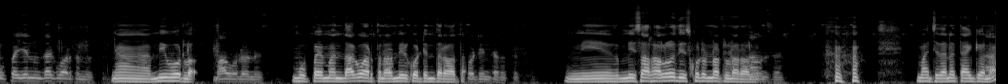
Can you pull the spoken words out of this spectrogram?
ముప్పై జనం దాకా వాడుతున్నారు మీ ఊర్లో? మా ఊర్లోనే సార్. ముప్పై మంది దాకా వాడుతున్నారు మీరు కొట్టిన తర్వాత? కొట్టిన తర్వాత మీ మీ సలహాలు కూడా తీసుకుంటున్నట్లున్నారు వాళ్ళు. మంచిదన్న థ్యాంక్ యూ అన్న.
